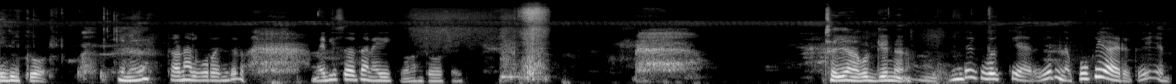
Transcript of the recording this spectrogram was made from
எரிக்கும் என்ன தணல் குறைஞ்சிடும் மெல்லிசாக தான் எரிக்கும் தோசை. செய்ய ஓகே என்ன? இன்றைக்கு வெக்கையா இருக்கு என்ன புகையா இருக்கு என்ன?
